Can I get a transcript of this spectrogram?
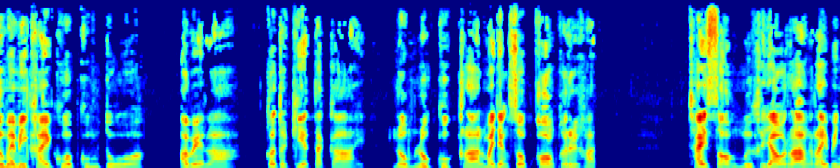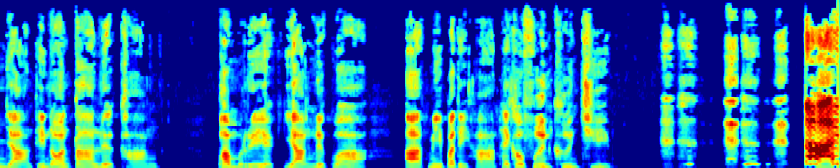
มื่อไม่มีใครควบคุมตัว อเวลาก็ตะเกียกตะกายล้มลุกคุกคลานมายังศพของพฤหัส ใช้สองมือเขย่าร่างไร้วิญญาณที่นอนตาเหลือกค้างพ่ำเรียกอย่างนึกว่าอาจมีปาฏิหารย์ให้เขาฟื้นคืนชีพ ตาย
